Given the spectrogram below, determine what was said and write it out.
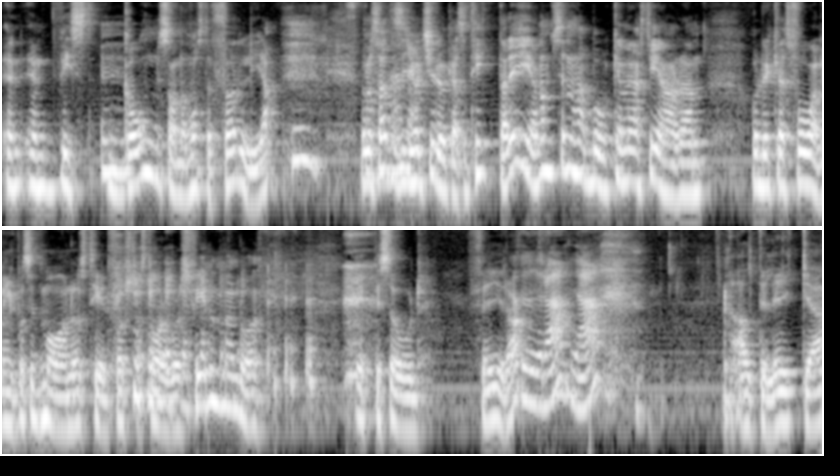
en, en viss gång som de måste följa. Och då satte sig George Lucas och tittade igenom den här boken, läste igenom den och lyckades få ordning på sitt manus till första Star Wars-filmen då. Episod 4. Fyra, ja. Alltid lika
